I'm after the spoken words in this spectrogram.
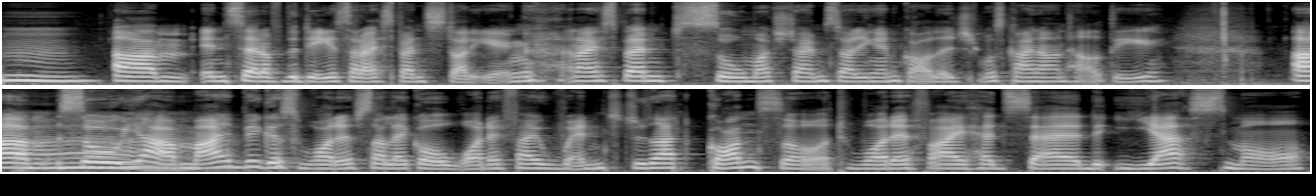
Um, instead of the days that I spent studying, and I spent so much time studying in college, it was kind of unhealthy. Um, so yeah, my biggest what ifs are like, oh, what if I went to that concert? What if I had said yes more?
